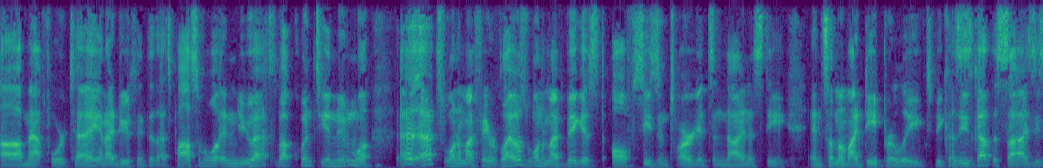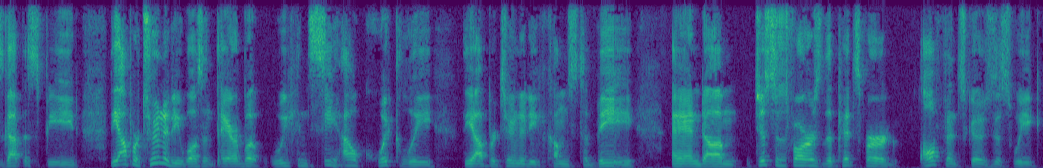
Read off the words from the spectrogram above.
uh, Matt Forte, and I do think that that's possible. And you asked about Quincy Enunwa. That's one of my favorite plays. That was one of my biggest off-season targets in Dynasty and some of my deeper leagues because he's got the size, he's got the speed. The opportunity wasn't there, but we can see how quickly the opportunity comes to be. And um, just as far as the Pittsburgh offense goes this week,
